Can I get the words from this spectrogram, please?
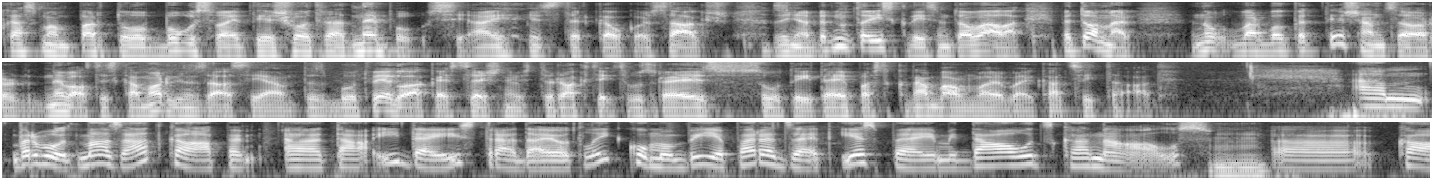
kas man par to būs, vai tieši otrādi nebūs. Jā, ja es tur kaut ko sākšu ziņot, bet nu, tad izskatīsim to vēlāk. Bet tomēr, nu, varbūt tiešām caur nevalstiskām organizācijām tas būtu vieglākais ceļš, nevis tur rakstīts uzreiz sūtīt e-pastu knabām vai, vai kā citādi. Um, varbūt maza atkāpe. Uh, tā ideja, izstrādājot likumu, bija paredzēt iespējami daudz kanālus, mm -hmm. uh, kā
